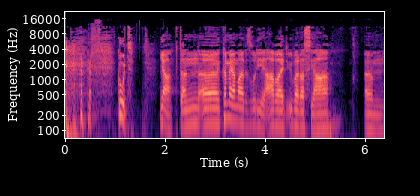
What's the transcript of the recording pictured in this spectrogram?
Gut, ja, dann äh, können wir ja mal so die Arbeit über das Jahr ähm,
